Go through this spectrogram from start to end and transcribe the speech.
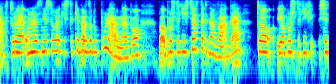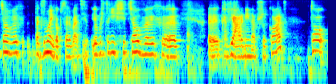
a które u nas nie są jakieś takie bardzo popularne, bo, bo oprócz takich ciastek na wagę, to i oprócz takich sieciowych, tak z moich obserwacji, i oprócz takich sieciowych e, e, kawiarni na przykład, to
